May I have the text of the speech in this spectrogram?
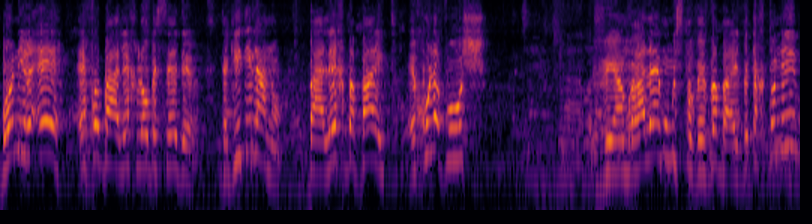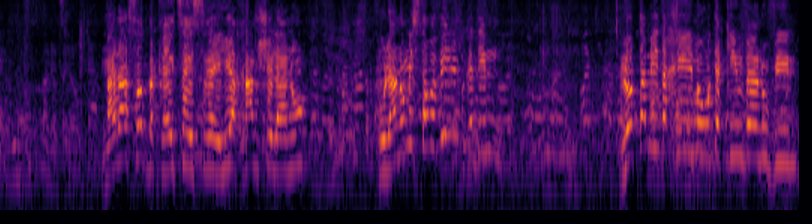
בוא נראה איפה בעלך לא בסדר. תגידי לנו, בעלך בבית, איך הוא לבוש? והיא אמרה להם הוא מסתובב בבית בתחתונים. מה לעשות, בקיץ הישראלי החם שלנו כולנו מסתובבים עם בגדים. לא תמיד הכי מהודקים וענובים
